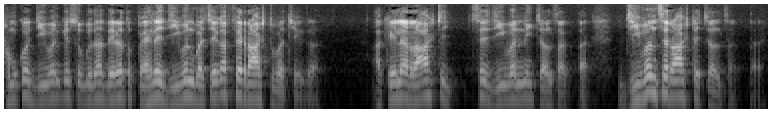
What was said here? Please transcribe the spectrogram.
हमको जीवन की सुविधा दे रहा है तो पहले जीवन बचेगा, फिर राष्ट्र बचेगा। अकेला राष्ट्र से जीवन नहीं चल सकता। जीवन से राष्ट्र चल सकता है।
